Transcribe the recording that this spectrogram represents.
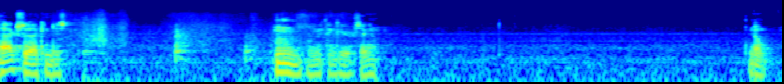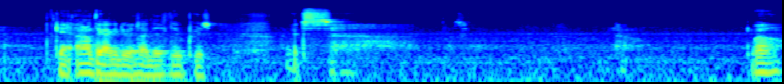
Actually, I can just. Hmm. Let me think here a second. Nope. Can't. I don't think I can do it inside this loop because it's. Uh, no. Well.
